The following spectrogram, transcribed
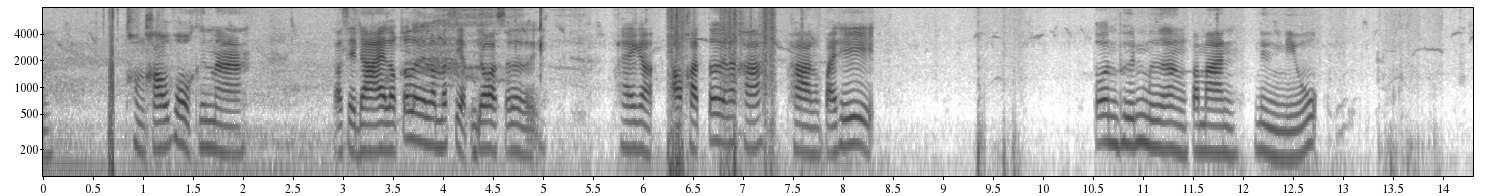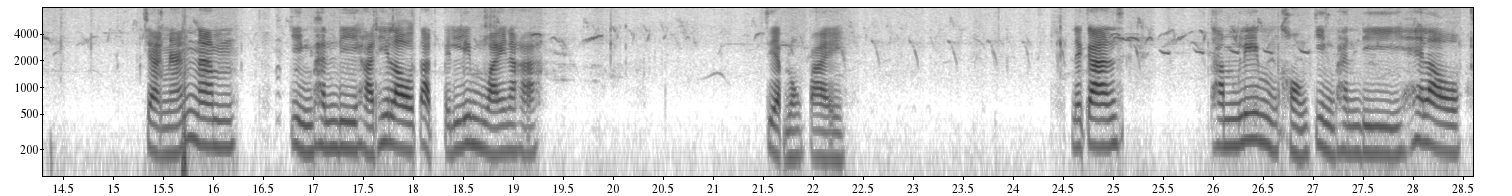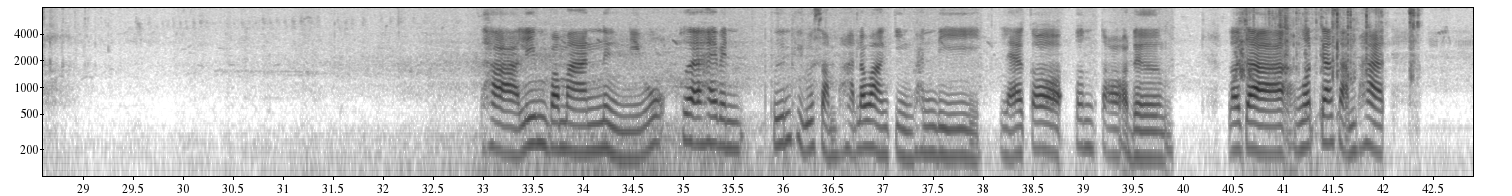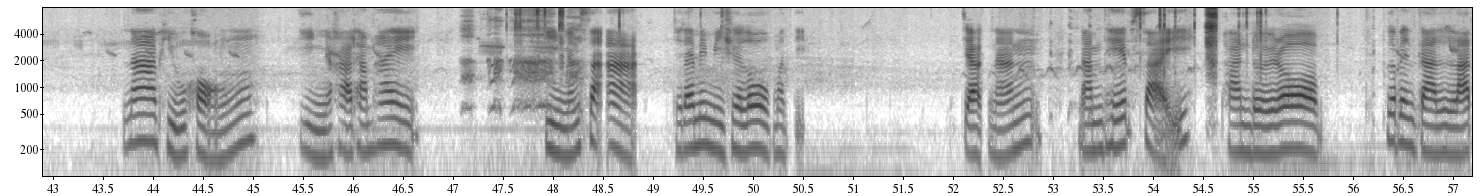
ของเขาโผล่ขึ้นมา เราเสียดายเราก็เลยเรามาเสียบยอดซะเลยให้กับเอาคัตเตอร์นะคะผ่าลงไปที่ ต้นพื้นเมืองประมาณ 1 นิ้ว จากนั้นนำกิ่งพันธุ์ดีค่ะ ที่เราตัดเป็นริมไว้นะคะ เสียบลงไป ในการทำริมของกิ่งพันธุ์ดีให้เราผ่าริมประมาณ 1 นิ้ว เพื่อให้เป็นพื้นผิวสัมผัสระหว่างกิ่งพันธุ์ดี และก็ต้นต่อเดิม เราจะงดการสัมผัสหน้าผิวของ กิ่งนะคะทำให้กิ่งนั้นสะอาดจะได้ไม่มีเชื้อโรคมาติด จากนั้นนำเทปใสพันโดยรอบ เพื่อเป็นการรัด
